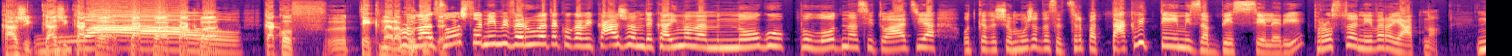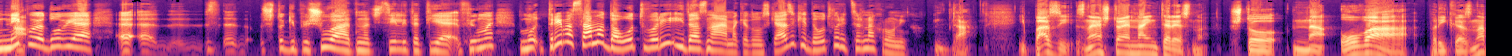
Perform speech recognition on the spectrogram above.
кажи, кажи каква, каква, каква, каков тек на Ама работите. зошто не ми верувате кога ви кажувам дека имаме многу плодна ситуација од каде што може да се црпат такви теми за бестселери, просто е неверојатно. Некој од овие е, е, што ги пишуваат, значи целите тие филми, треба само да отвори и да знае македонски јазик и да отвори црна хроника. Да. И пази, знаеш што е најинтересно? Што на оваа приказна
